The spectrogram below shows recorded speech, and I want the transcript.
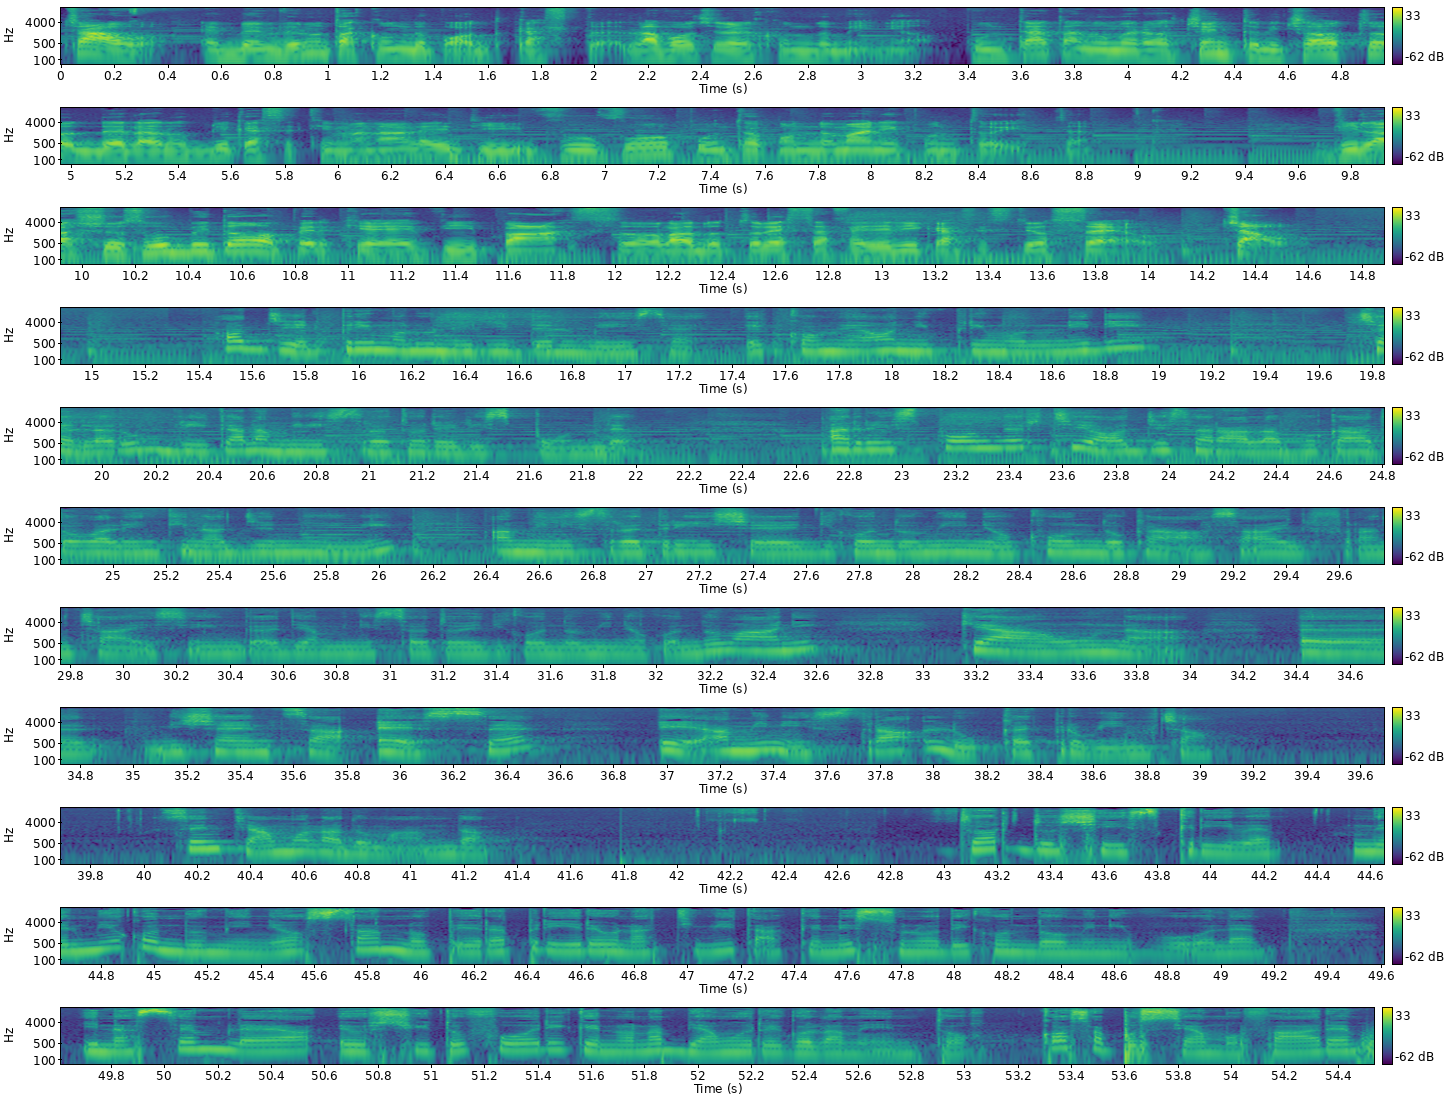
Ciao e benvenuto a Condo Podcast, la voce del condominio, puntata numero 118 della rubrica settimanale di www.condomani.it. Vi lascio subito perché vi passo la dottoressa Federica Sestiosseo. Ciao! Oggi è il primo lunedì del mese e come ogni primo lunedì c'è la rubrica L'amministratore risponde. A risponderci oggi sarà l'avvocato Valentina Giannini, amministratrice di condominio Condo Casa, il franchising di amministratore di condominio Condomani, che ha una eh, licenza S e amministra Lucca e provincia. Sentiamo la domanda. Giorgio ci scrive: Nel mio condominio stanno per aprire un'attività che nessuno dei condomini vuole in assemblea è uscito fuori che non abbiamo un regolamento. Cosa possiamo fare?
